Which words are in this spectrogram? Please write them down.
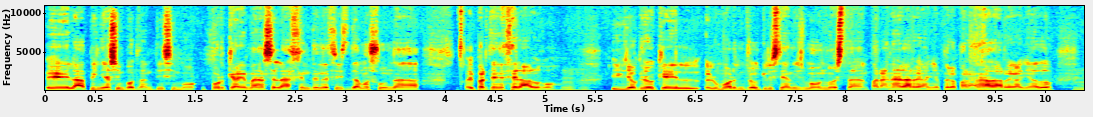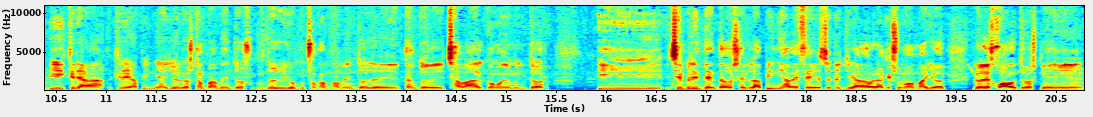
eh, la piña es importantísimo, porque además la gente necesitamos una, eh, pertenecer a algo. Y yo creo que el, el humor dentro del cristianismo no está para nada regañado, pero para nada regañado, y crea, crea piña. Yo en los campamentos, yo he ido a muchos campamentos, de, tanto de chaval como de mentor, y siempre he intentado ser la piña, a veces ya ahora que soy más mayor lo dejo a otros que,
